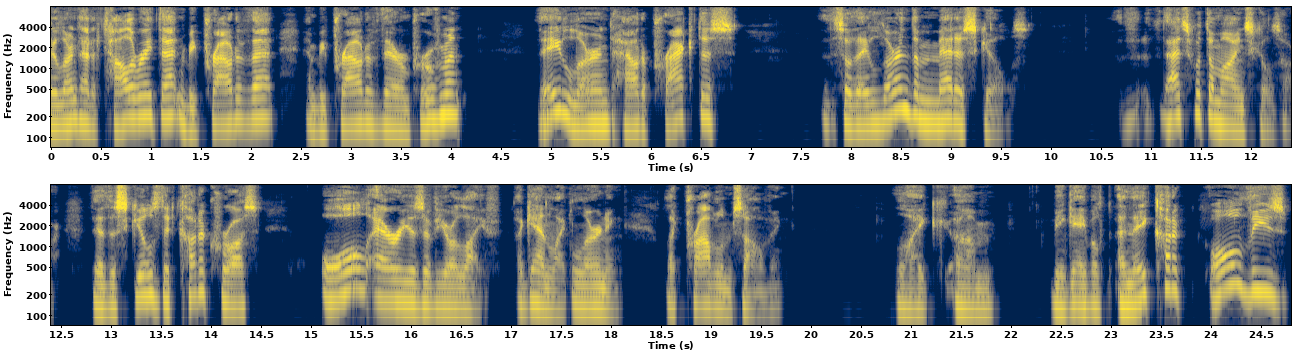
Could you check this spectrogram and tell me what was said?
they learned how to tolerate that and be proud of that and be proud of their improvement. They learned how to practice. So they learned the meta skills. That's what the mind skills are. They're the skills that cut across all areas of your life. Again, like learning, like problem solving, like um, being able, to, and they cut all these,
